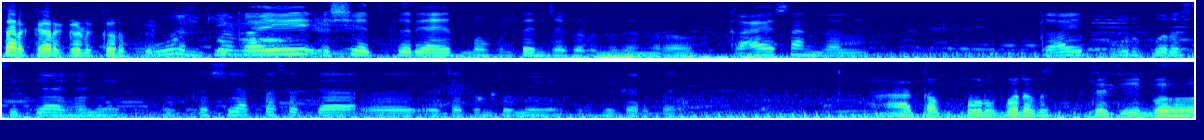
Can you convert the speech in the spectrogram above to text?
सरकारकडे करतो काही शेतकरी आहेत बाबा त्यांच्याकडून काय सांगाल? काय पूर परिस्थिती आहे आणि कशी आता सध्या याच्यातून तुम्ही हे करताय? आता पूर परिस्थिती बहु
